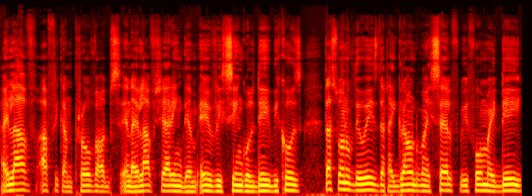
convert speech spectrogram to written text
I love African proverbs and I love sharing them every single day because that's one of the ways that I ground myself before my day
